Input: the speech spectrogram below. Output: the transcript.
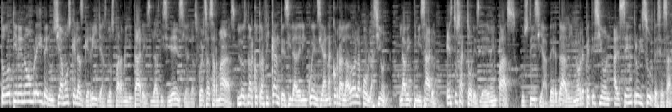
todo tiene nombre y denunciamos que las guerrillas, los paramilitares, las disidencias, las Fuerzas Armadas, los narcotraficantes y la delincuencia han acorralado a la población, la victimizaron. Estos actores le deben paz, justicia, verdad y no repetición al centro y sur de Cesar.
